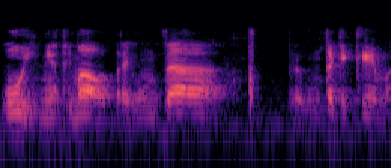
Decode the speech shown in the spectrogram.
Uy, mi estimado, pregunta, pregunta que quema,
